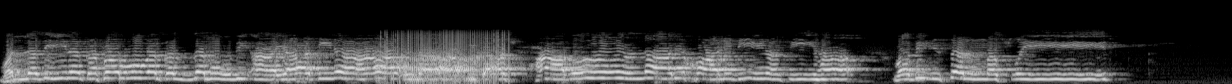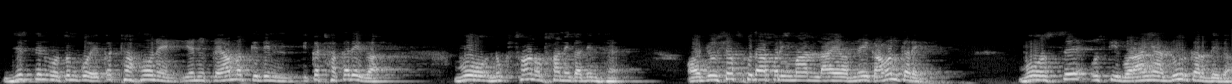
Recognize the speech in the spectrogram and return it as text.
والذين كفروا وكذبوا بآياتنا أولئك أصحاب النار خالدين فيها جس دن وہ تم کو اکٹھا ہونے یعنی قیامت کے دن اکٹھا کرے گا، وہ نقصان اٹھانے کا دن ہے۔ اور جو شخص خدا پر ایمان لائے اور نیک عمل کرے، وہ اس سے اس کی برائیاں دور کر دے گا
